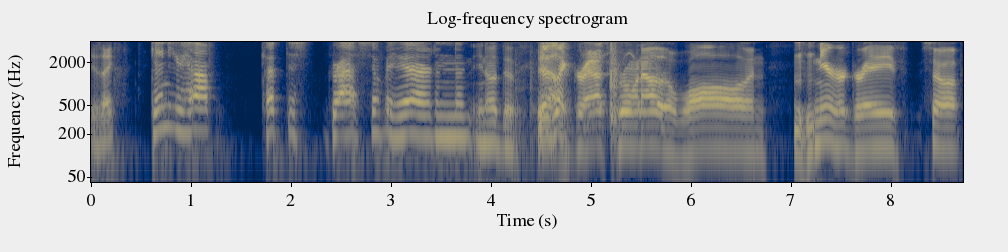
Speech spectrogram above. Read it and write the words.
She's like, "Can you help cut this grass over here?" And then, you know, the there's Yeah. like grass growing out of the wall and near her grave. So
